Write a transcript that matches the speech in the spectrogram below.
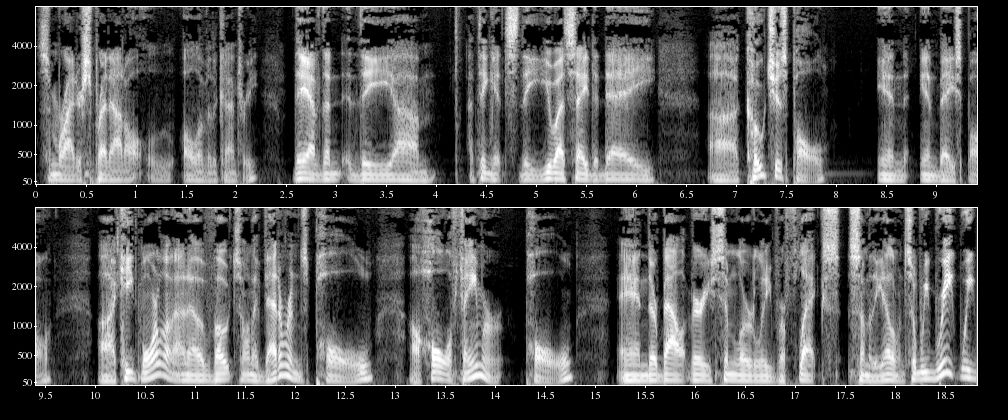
some writers spread out all all over the country. They have the the um, I think it's the USA Today uh, coaches poll in in baseball. Uh, Keith Moreland, I know, votes on a veterans poll, a Hall of Famer poll, and their ballot very similarly reflects some of the other ones. So we re, we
